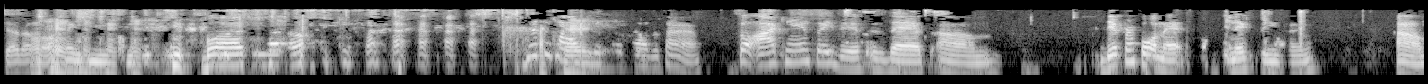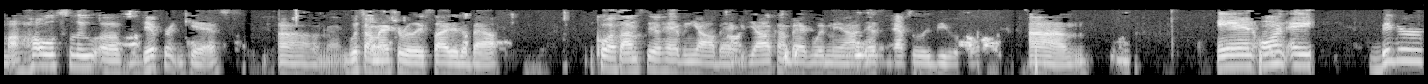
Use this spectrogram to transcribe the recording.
Shut up, Martin. You- Boy, this is how I all the time. So I can say this is that um, different formats next season, um, a whole slew of different guests, um, which I'm actually really excited about. Of course, I'm still having y'all back. If y'all come back with me, I, that's absolutely beautiful. Um, and on a bigger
